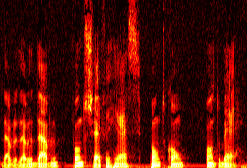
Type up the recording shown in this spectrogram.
www.chefrs.com.br.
